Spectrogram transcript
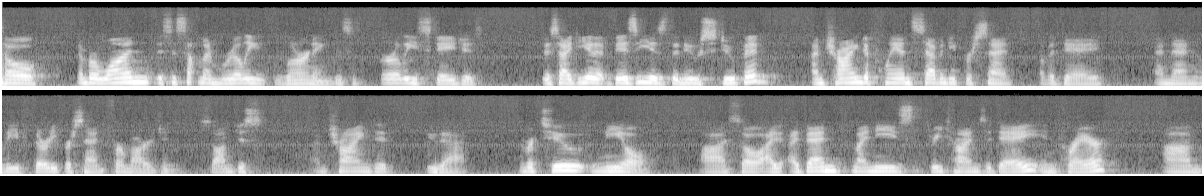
so number one, this is something I'm really learning. This is early stages. This idea that busy is the new stupid. I'm trying to plan 70% of a day and then leave 30% for margin. So I'm just, I'm trying to do that. Number two, kneel. Uh, so I, I bend my knees three times a day in prayer. Um,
